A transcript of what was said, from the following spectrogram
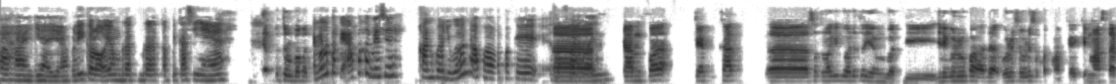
ah, iya, iya. Apalagi kalau yang berat-berat aplikasinya ya. Ya, betul banget. Emang lu pakai apa tuh biasanya? Canva juga kan? Apa pakai software Eh, lain? Canva, CapCut, eh, satu lagi gua ada tuh yang buat di. Jadi gua lupa ada. Gua dulu sempat pakai KineMaster,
